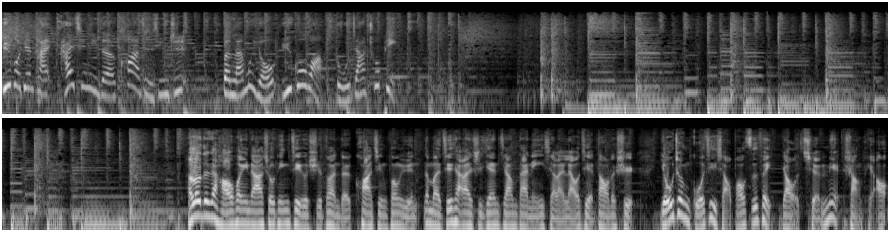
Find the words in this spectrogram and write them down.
雨果电台开启你的跨境新知。本栏目由雨果网独家出品。Hello，大家好，欢迎大家收听这个时段的跨境风云。那么接下来时间将带您一起来了解到的是，邮政国际小包资费要全面上调。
